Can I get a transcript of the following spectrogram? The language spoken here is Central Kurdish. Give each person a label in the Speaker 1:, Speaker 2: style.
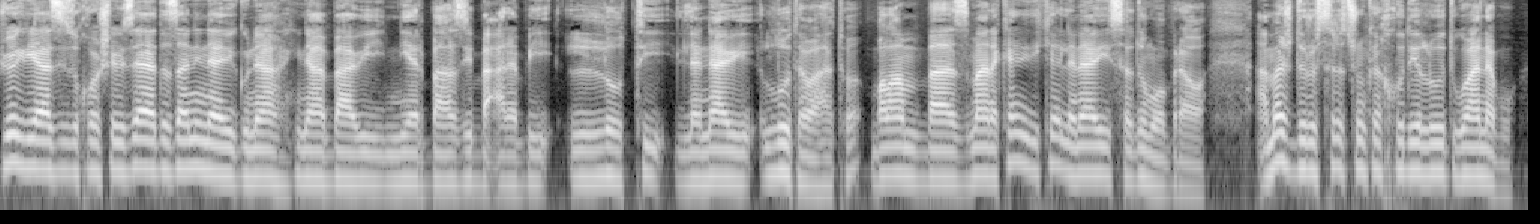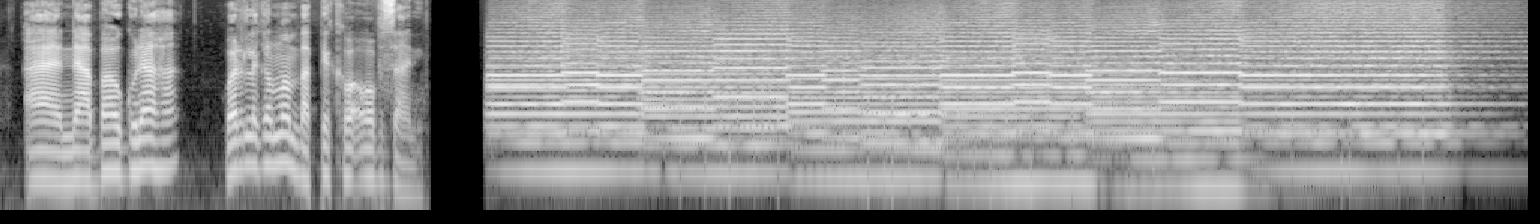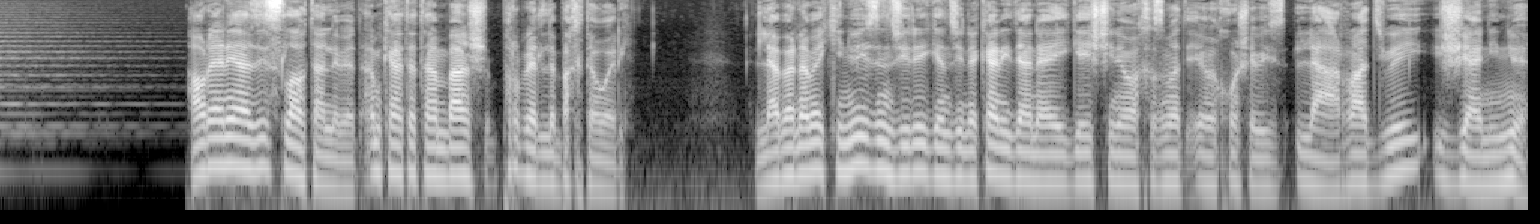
Speaker 1: گوێگری ئازیز و خۆشەویزایە دەزانی ناوی گوناه هینا باوی نێربازی بە عەربی لوتی لە ناوی لوتەوە هاتووە بەڵام بە زمانەکانی دیکە لە ناوی سەدومەوە براوە ئەمەش دروسترە چونکە خودی لوت وانە بوو ئایا ناباو گوناها وەر لەگەڵ من بە پێکەوە ئەوە بزانین هاوڕێنی ئازی سلااوان لەبێت ئەم کاتتان باش پڕبێت لە بەختەوەری لە بەرنمەکی نوێی زنجیرەی گەنجینەکانی دانایی گەیشتینەوە خزمەت ئێوە خۆشەویست لە ڕادیوێی ژیانی نوێ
